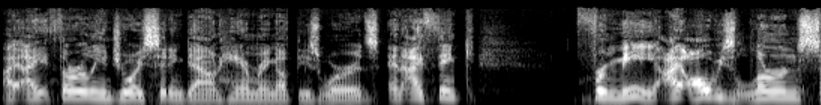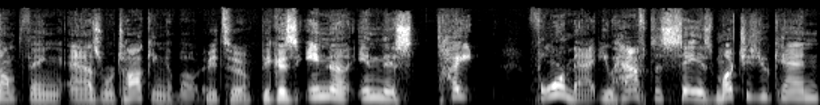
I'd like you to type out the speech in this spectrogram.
I, I thoroughly enjoy sitting down, hammering out these words. And I think for me, I always learn something as we're talking about it. Me too. Because in, a, in this tight format, you have to say as much as you can.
